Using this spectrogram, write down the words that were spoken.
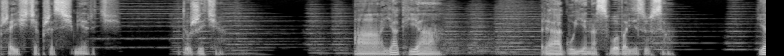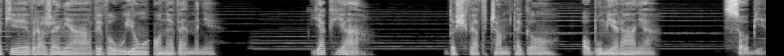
przejścia przez śmierć do życia. A jak ja reaguję na słowa Jezusa? Jakie wrażenia wywołują one we mnie? Jak ja doświadczam tego obumierania sobie?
